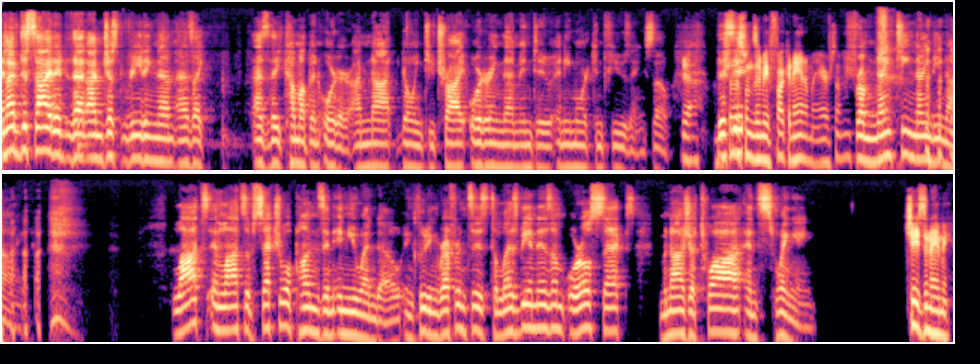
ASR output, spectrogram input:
And I've decided that I'm just reading them as I as they come up in order. I'm not going to try ordering them into any more confusing. So Yeah, This this, sure this is- one's gonna be fucking anime or something. from 1999. lots and lots of sexual puns and innuendo, including references to lesbianism, oral sex, menage a trois, and swinging. Chasing Amy.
